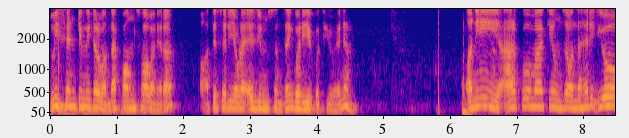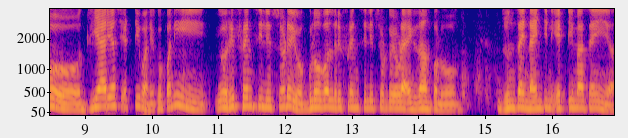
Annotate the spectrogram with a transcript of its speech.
दुई सेन्टिमिटरभन्दा कम छ भनेर त्यसरी एउटा एज्युम्सन चाहिँ गरिएको थियो होइन? अनि अर्कोमा के हुन्छ भन्दाखेरि यो जिआरएस एट्टी भनेको पनि यो रिफरेन्स इलिप्सोडै हो ग्लोबल रिफरेन्स इलिप्सोडको एउटा इक्जाम्पल हो। जुन चाहिँ नाइन्टिन एट्टीमा चाहिँ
